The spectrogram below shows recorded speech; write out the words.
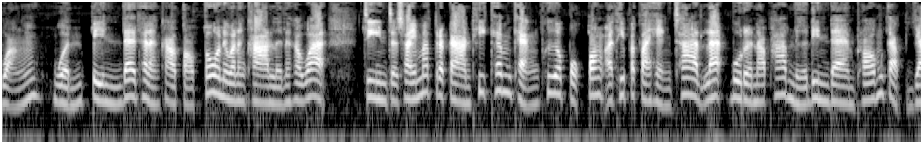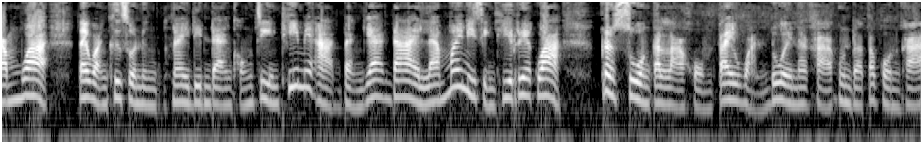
หวังหวนปินได้แถลงข่าวตอบโต้ในวันอังคารเลยนะคะว่า จีนจะใช้มาตรการที่เข้มแข็งเพื่อปกป้องอธิปไตยแห่งชาติ และบูรณภาพเหนือดินแดนพร้อมกับย้ำว่าไต้หวันคือส่วนหนึ่งในดินแดนของจีนที่ไม่อาจแบ่งแยกได้ และไม่มีสิ่งที่เรียกว่ากระทรวงกลาโหมไต้หวันด้วยนะคะ คุณรัตพลคะ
